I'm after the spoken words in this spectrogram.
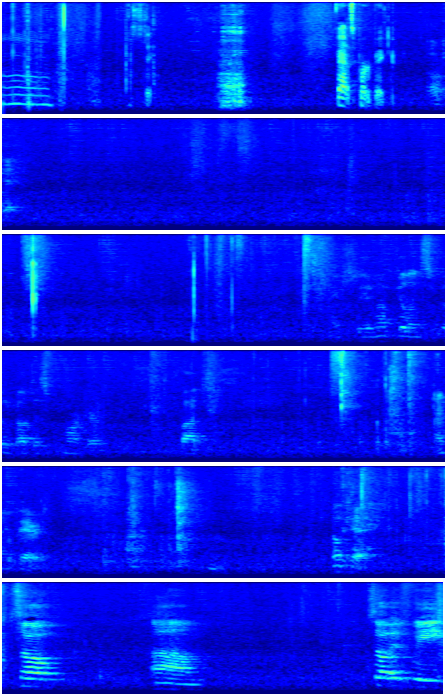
Mm. That's perfect. Okay. Actually, I'm not feeling so good about this marker, but I'm prepared. Okay, so, um, so if we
